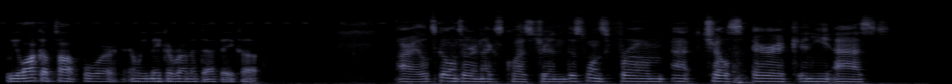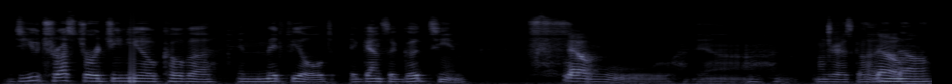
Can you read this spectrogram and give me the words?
If we lock up top four and we make a run at the FA Cup. All right, let's go into our next question. This one's from at Chelsea Eric, and he asks, "Do you trust Jorginho Kova in the midfield against a good team?" No. Ooh, yeah. Andreas, go ahead. No. No.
